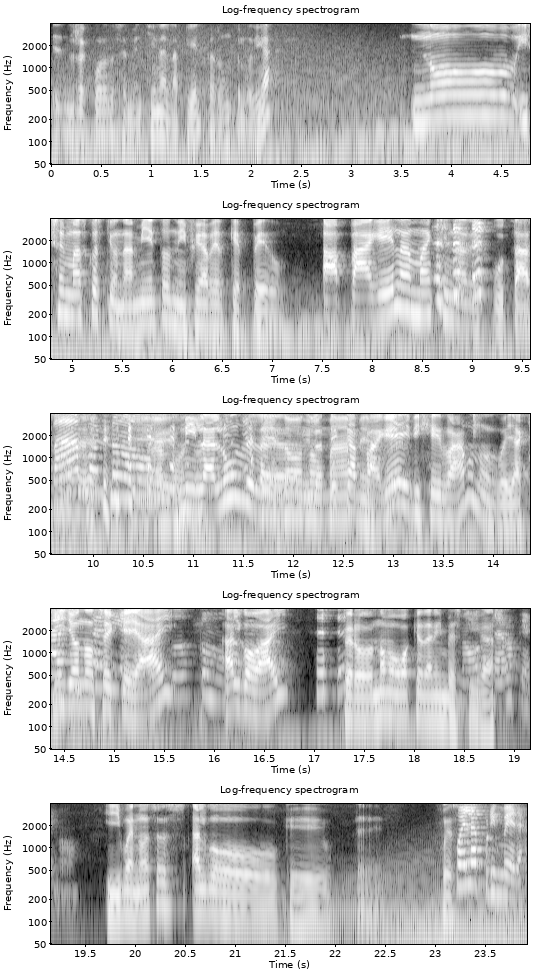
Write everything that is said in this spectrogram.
eh, recuerdo, se me enchina la piel, perdón que lo diga. No hice más cuestionamientos ni fui a ver qué pedo. Apagué la máquina de putazo. Vámonos. Ni la luz de la Sí, no, no biblioteca mames, apagué güey. y dije, vámonos, güey. Aquí yo no sé qué hay. Como- Algo hay, pero no me voy a quedar a No, investigar. claro que no. Y bueno, eso es algo que, eh, pues... Fue la primera.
